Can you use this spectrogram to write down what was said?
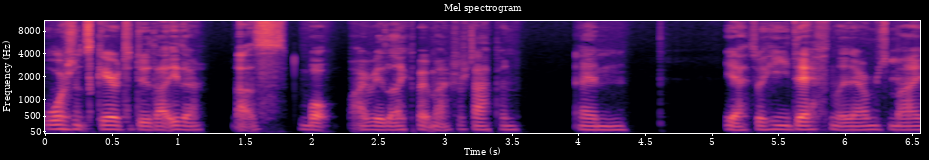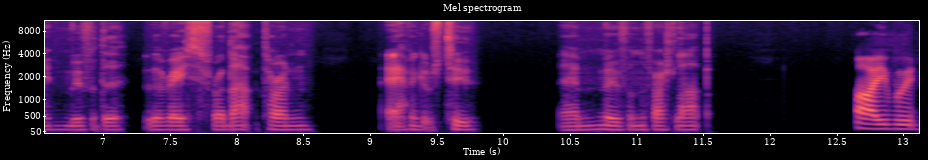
wasn't scared to do that either. That's what I really like about Max Verstappen. Um, yeah, so he definitely earns my move of the the race for that turn. I think it was two. Um, move on the first lap. I would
